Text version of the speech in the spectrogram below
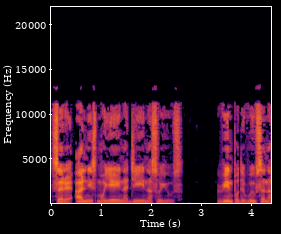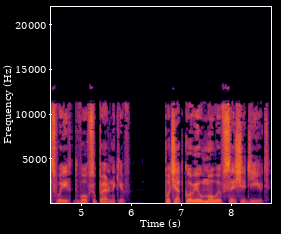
Це реальність моєї надії на союз. Він подивився на своїх двох суперників. Початкові умови все ще діють,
